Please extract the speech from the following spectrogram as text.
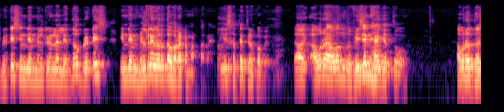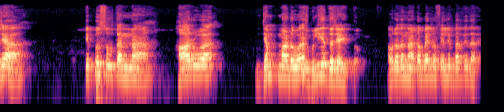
ಬ್ರಿಟಿಷ್ ಇಂಡಿಯನ್ ಮಿಲಿಟರಿನಲ್ಲಿ ಇದ್ದು ಬ್ರಿಟಿಷ್ ಇಂಡಿಯನ್ ಮಿಲಿಟರಿ ವಿರುದ್ಧ ಹೋರಾಟ ಮಾಡ್ತಾರೆ. ಈ ಸತ್ಯ ತಿಳ್ಕೋಬೇಕು. ಅವರ ಒಂದು ವಿಷನ್ ಹೇಗಿತ್ತು? ಅವರ ಧ್ವಜ ಟಿಪ್ಪು ಸುಲ್ತಾನ್ನ ಹಾರುವ, ಜಂಪ್ ಮಾಡುವ ಹುಲಿಯ ಧ್ವಜ ಇತ್ತು. ಅವರು ಅದನ್ನ ಆಟೋಬಯೋಗ್ರಫಿಯಲ್ಲಿ ಬರೆದಿದ್ದಾರೆ.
